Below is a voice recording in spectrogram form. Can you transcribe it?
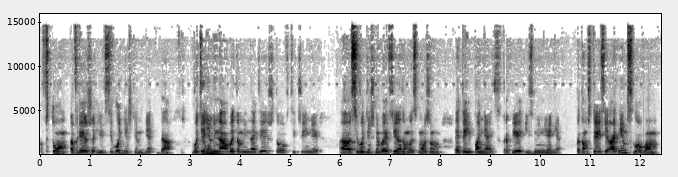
в том вреже и в сегодняшнем дне, да, вот я именно об этом и надеюсь, что в течение э, сегодняшнего эфира мы сможем это и понять, какие изменения. Потому что если одним словом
